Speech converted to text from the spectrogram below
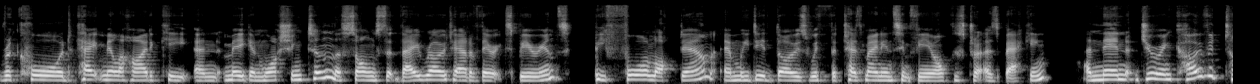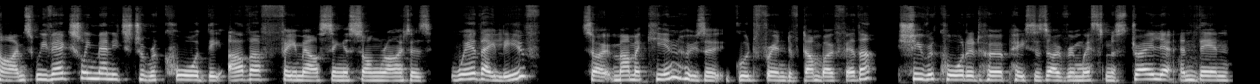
record Kate Miller Heidke and Megan Washington, the songs that they wrote out of their experience before lockdown. And we did those with the Tasmanian Symphony Orchestra as backing. And then during COVID times, we've actually managed to record the other female singer songwriters where they live. So Mama Kin, who's a good friend of Dumbo Feather, she recorded her pieces over in Western Australia. And then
